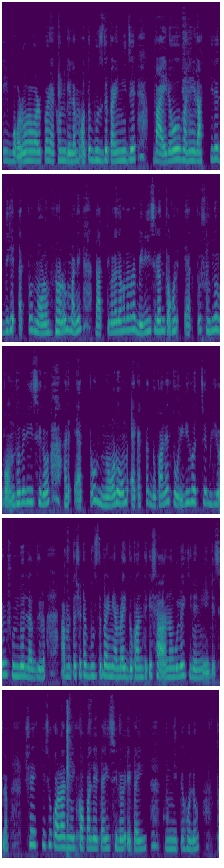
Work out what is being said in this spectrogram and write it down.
এই বড় হওয়ার পর এখন গেলাম। অত বুঝতে পারিনি যে বাইরেও মানে রাত্রিরের দিকে এত নরম নরম মানে রাত্রিবেলা যখন আমরা বেরিয়েছিলাম তখন এত সুন্দর গন্ধ বেরিয়েছিল আর এত নরম এক একটা দোকানে তৈরি হচ্ছে। ভীষণ সুন্দর লাগছিল। আমরা তো সেটা বুঝতে পারিনি। আমরা এই দোকান থেকে সারানোগুলোই কিনে নিয়ে গেছিলাম। সে কিছু করার নেই। কপালে এটাই ছিল, এটাই নিতে হলো। তো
